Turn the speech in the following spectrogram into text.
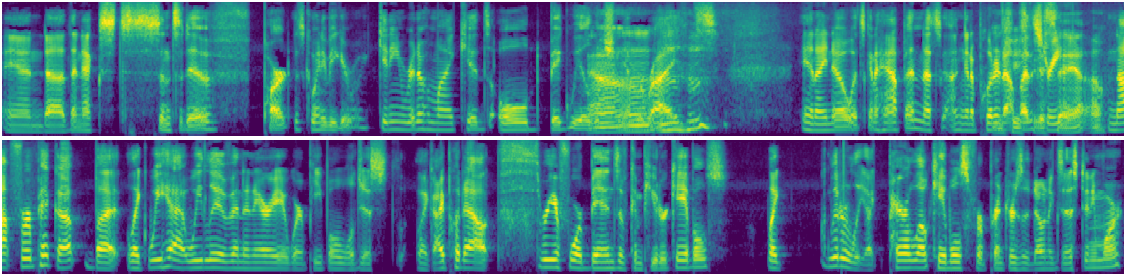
and uh, the next sensitive part is going to be get- getting rid of my kid's old big wheel that she Uh, never rides. And I know what's going to happen. That's I'm going to put it out by the street, say, not for pickup, but like we have, we live in an area where people will just like I put out three or four bins of computer cables, like literally like parallel cables for printers that don't exist anymore.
